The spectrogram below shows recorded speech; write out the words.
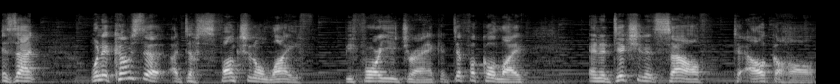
is that when it comes to a dysfunctional life, before you drank, a difficult life, an addiction itself to alcohol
